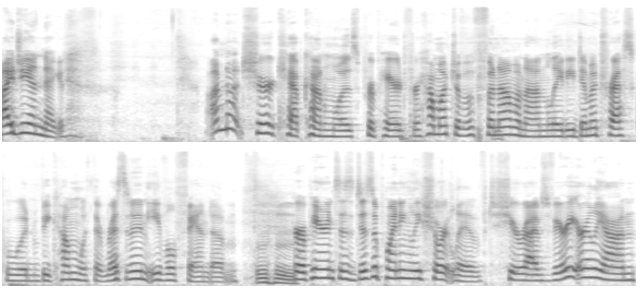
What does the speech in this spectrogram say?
IGN negative. I'm not sure Capcom was prepared for how much of a phenomenon Lady Dimitrescu would become with the Resident Evil fandom. Mm-hmm. Her appearance is disappointingly short lived. She arrives very early on,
